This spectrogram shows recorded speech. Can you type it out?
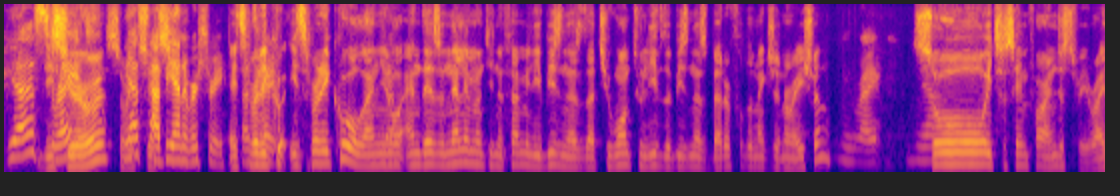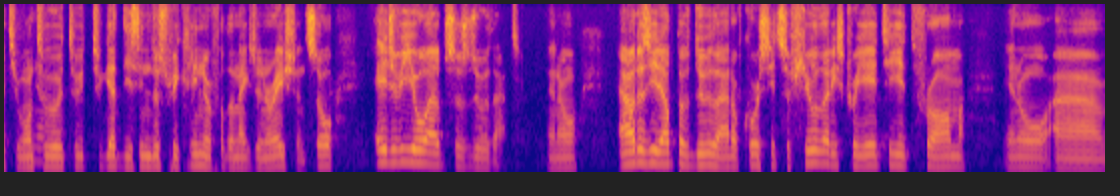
Yes, this right. year. So yes, it's, happy anniversary. it's That's very right. cool. It's very cool, and you Yeah. know, and there's an element in a family business that you want to leave the business better for the next generation. Right. Yeah. So it's the same for our industry, right? You want Yeah. to, to to get this industry cleaner for the next generation. So HVO helps us do that. You know, how does it help us do that? Of course, it's a fuel that is created from you know uh,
